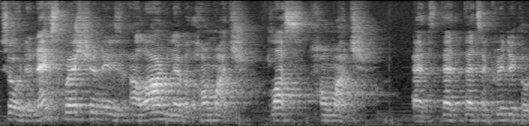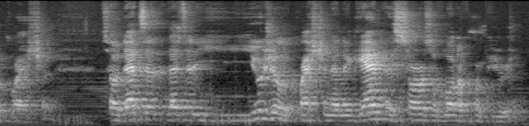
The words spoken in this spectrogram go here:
So, the next question is alarm level how much plus how much? That's, that, that's a critical question. So, that's a, that's a usual question and again, a source of a lot of confusion.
